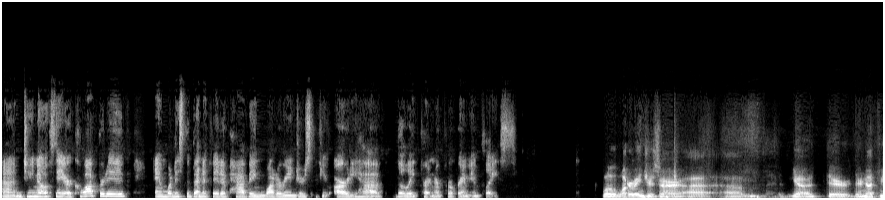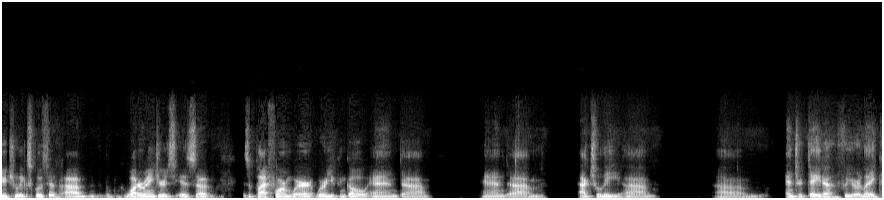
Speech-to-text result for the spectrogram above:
Um, do you know if they are cooperative and what is the benefit of having Water Rangers if you already have the Lake Partner Program in place? Well, water rangers are, uh, um, yeah, they're they're not mutually exclusive. Uh, water rangers is a is a platform where where you can go and uh, and um, actually um, um enter data for your lake,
